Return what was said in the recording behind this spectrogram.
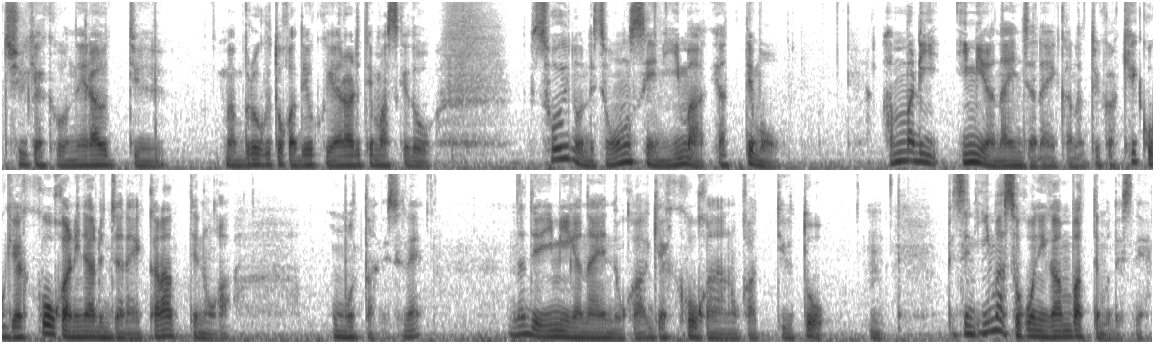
集客を狙うっていう、まあ、ブログとかでよくやられてますけどそういうのをですね音声に今やってもあんまり意味はないんじゃないかなというか結構逆効果になるんじゃないかなっていうのが思ったんですよね。なんで意味がないのか逆効果なのかっていうと、うん、別に今そこに頑張ってもですね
